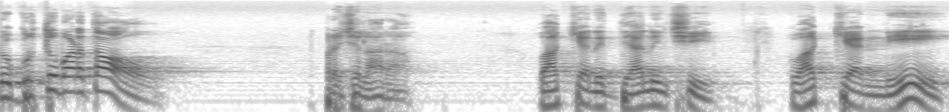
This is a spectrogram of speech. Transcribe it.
నువ్వు గుర్తుపడతావు. ప్రజలారా వాక్యాన్ని ధ్యానించి వాక్యాన్ని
